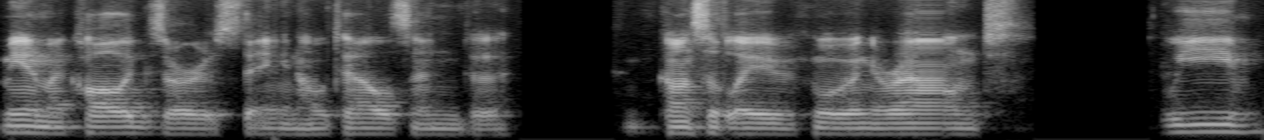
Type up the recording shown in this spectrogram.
me and my colleagues are staying in hotels and uh, constantly moving around. We,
